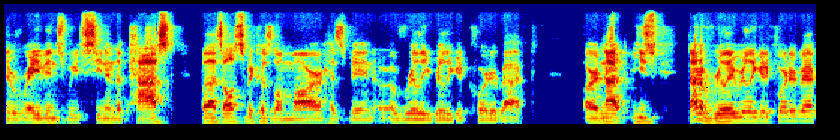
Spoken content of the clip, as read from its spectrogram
the Ravens we've seen in the past, but that's also because Lamar has been a really, really good quarterback. Or not, he's not a really, really good quarterback,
